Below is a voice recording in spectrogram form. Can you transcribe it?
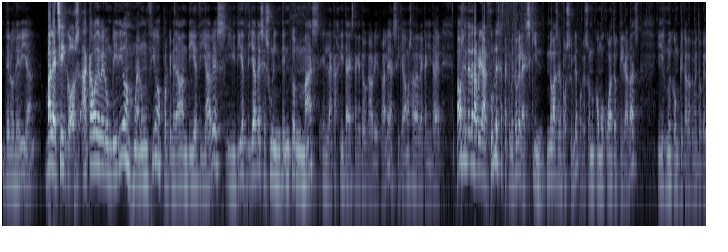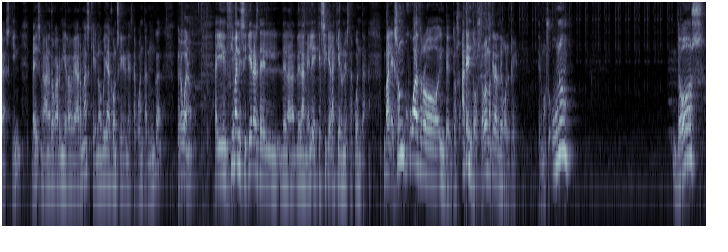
de lotería. Vale, chicos, acabo de ver un vídeo, un anuncio, porque me daban 10 llaves, y 10 llaves es un intento más en la cajita esta que tengo que abrir, ¿vale? Así que vamos a darle cañita. A ver, vamos a intentar abrir azules hasta que me toque la skin. No va a ser posible, porque son como 4 tiradas, y es muy complicado que me toque la skin. ¿Veis? Me van a tocar mierda de armas que no voy a conseguir en esta cuenta nunca. Pero bueno, ahí encima ni siquiera es de, la, de la melee, que sí que la quiero en esta cuenta. Vale, son 4 intentos. Atentos, lo vamos a tirar de golpe. Tenemos uno. Dos.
